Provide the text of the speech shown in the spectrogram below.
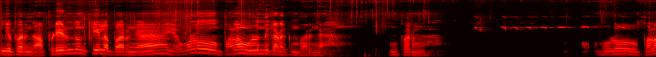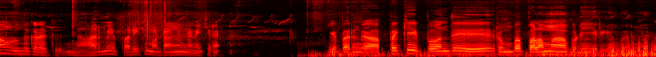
இங்கே பாருங்கள் அப்படி இருந்தும் கீழே பாருங்கள் எவ்வளோ பழம் உளுந்து கிடக்கும் பாருங்கள் இங்கே பாருங்கள் அவ்வளோ பழம் உளுந்து கிடக்கு. யாருமே பறிக்க மாட்டாங்கன்னு நினைக்கிறேன். இங்கே பாருங்கள் அப்போக்கே இப்போ வந்து ரொம்ப பழமாக பிடிங்கிருக்கேன் பாருங்கள்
